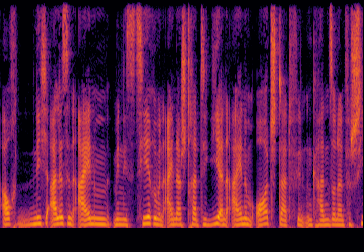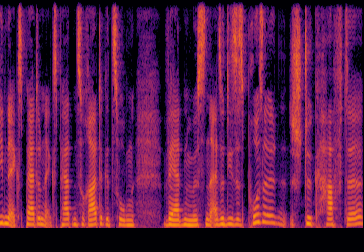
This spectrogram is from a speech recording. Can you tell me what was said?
auch nicht alles in einem Ministerium, in einer Strategie, an einem Ort stattfinden kann, sondern verschiedene Expertinnen und Experten zu Rate gezogen werden müssen. Also dieses Puzzlestückhafte,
